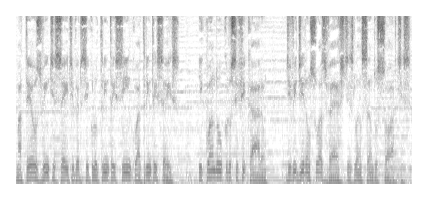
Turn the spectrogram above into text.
Mateus 26, versículo 35 a 36. E quando o crucificaram, dividiram suas vestes, lançando sortes.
